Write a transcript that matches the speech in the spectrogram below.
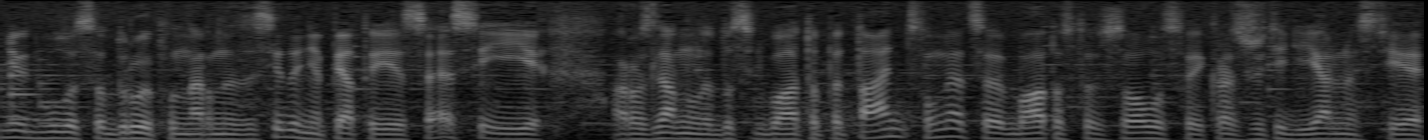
Сьогодні відбулося друге пленарне засідання п'ятої сесії. Розглянули досить багато питань. Основне це багато стосувалося якраз життєдіяльності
